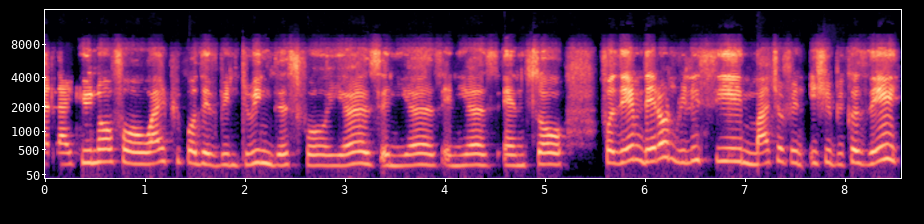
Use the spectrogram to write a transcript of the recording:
but like you know, for white people, they've been doing this for years and years and years, and so for them, they don't really see much of an issue because they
